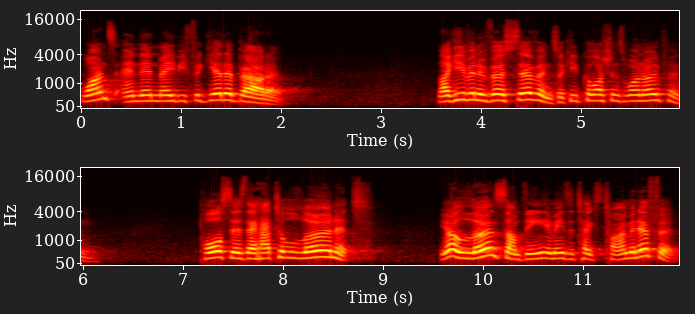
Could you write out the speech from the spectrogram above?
once, and then maybe forget about it. Like even in verse 7, so keep Colossians 1 open. Paul says they had to learn it. You gotta learn something, it means it takes time and effort.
